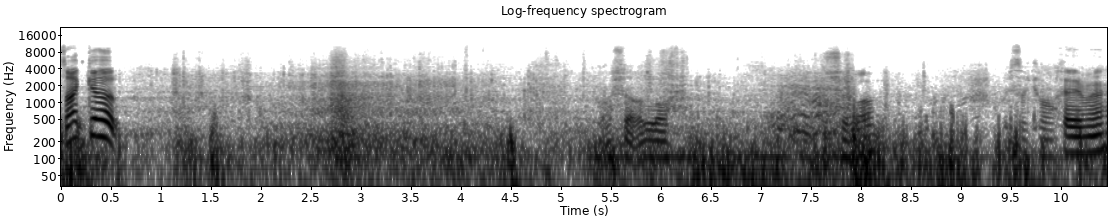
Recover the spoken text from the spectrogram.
سكر. ما شاء الله. الشباب يسكرون خيمة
